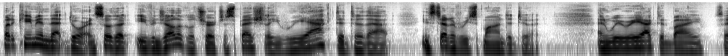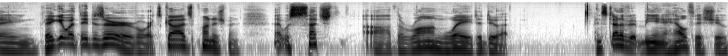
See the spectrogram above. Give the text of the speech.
but it came in that door. And so the evangelical church, especially, reacted to that instead of responded to it. And we reacted by saying, they get what they deserve, or it's God's punishment. That was such uh, the wrong way to do it. Instead of it being a health issue,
